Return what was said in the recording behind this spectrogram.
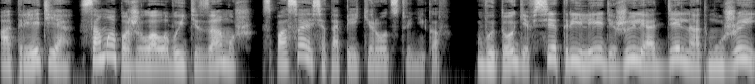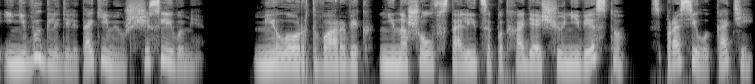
А третья сама пожелала выйти замуж, спасаясь от опеки родственников. В итоге все три леди жили отдельно от мужей и не выглядели такими уж счастливыми. «Милорд Варвик не нашел в столице подходящую невесту?» — спросила Кати.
